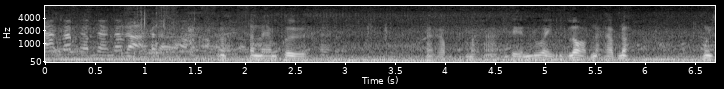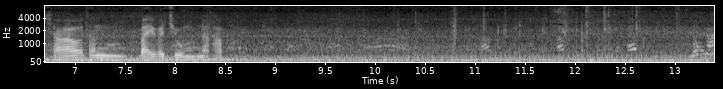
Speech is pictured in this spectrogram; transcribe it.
ยางน้ำครับยางน้ำท่านนายอำเภอนะครับมาเดินด้วยอีกรอบนะครับเนาะเมื่อเช้าท่านไปประชุมนะครับ ยกน้ำ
